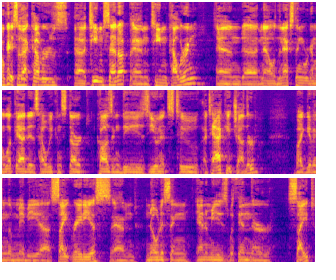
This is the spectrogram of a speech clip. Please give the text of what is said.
Okay, so that covers uh, team setup and team coloring. And uh, now the next thing we're going to look at is how we can start causing these units to attack each other by giving them maybe a sight radius and noticing enemies within their sight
